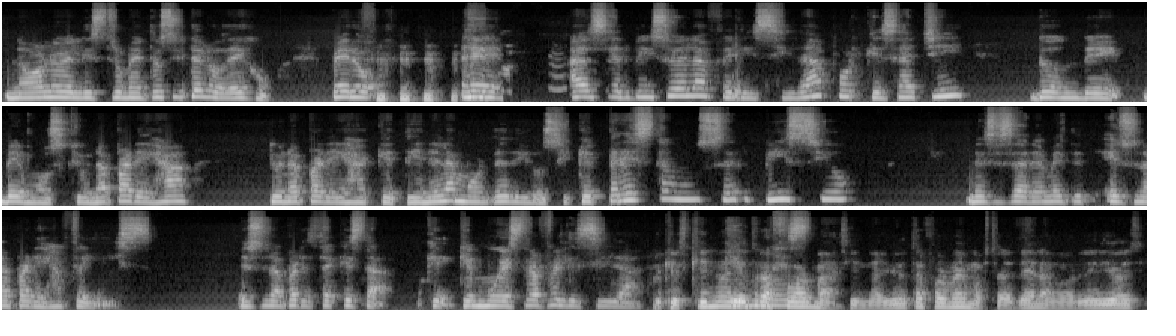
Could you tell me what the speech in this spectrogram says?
no, lo del instrumento sí te lo dejo, pero eh, al servicio de la felicidad, porque es allí donde vemos que una pareja, que una pareja que tiene el amor de Dios y que presta un servicio, necesariamente es una pareja feliz. Es una pareja que está, que, que muestra felicidad. Porque es que no hay otra forma, si no hay otra forma de mostrar el amor de Dios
